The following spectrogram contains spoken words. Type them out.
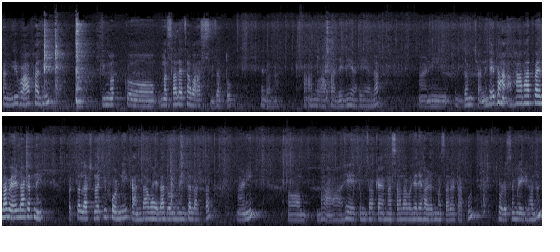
चांगली वाफ आली की मग मसाल्याचा वास जातो. हे बघा छान वाफ आलेली आहे याला आणि एकदम छान. हे भा हा भात व्हायला वेळ लागत नाही. फक्त लसणाची फोडणी कांदा व्हायला दोन मिनटं लागतात. आणि भा हे तुमचा काय मसाला वगैरे हळद मसाला टाकून थोडंसं मीठ घालून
